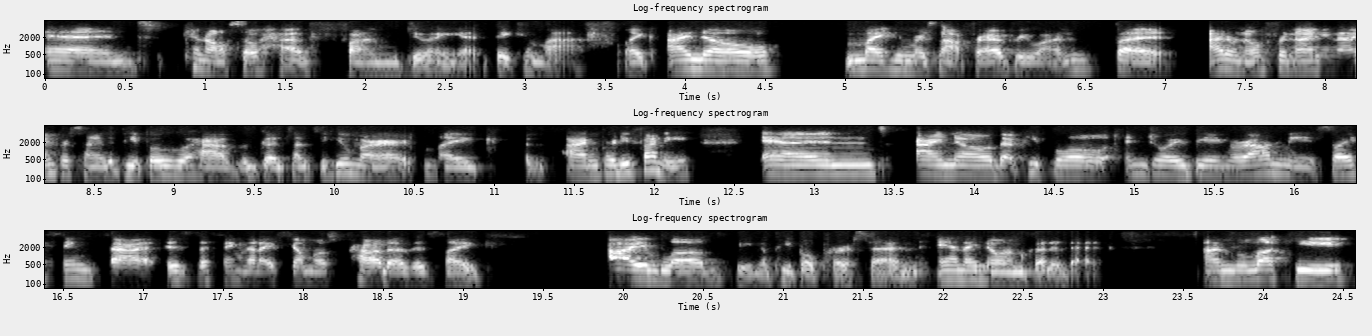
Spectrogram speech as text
and can also have fun doing it. They can laugh. Like I know my humor is not for everyone, but I don't know, for 99% of the people who have a good sense of humor, like I'm pretty funny. And I know that people enjoy being around me. So I think that is the thing that I feel most proud of is like, I love being a people person and I know I'm good at it. I'm lucky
